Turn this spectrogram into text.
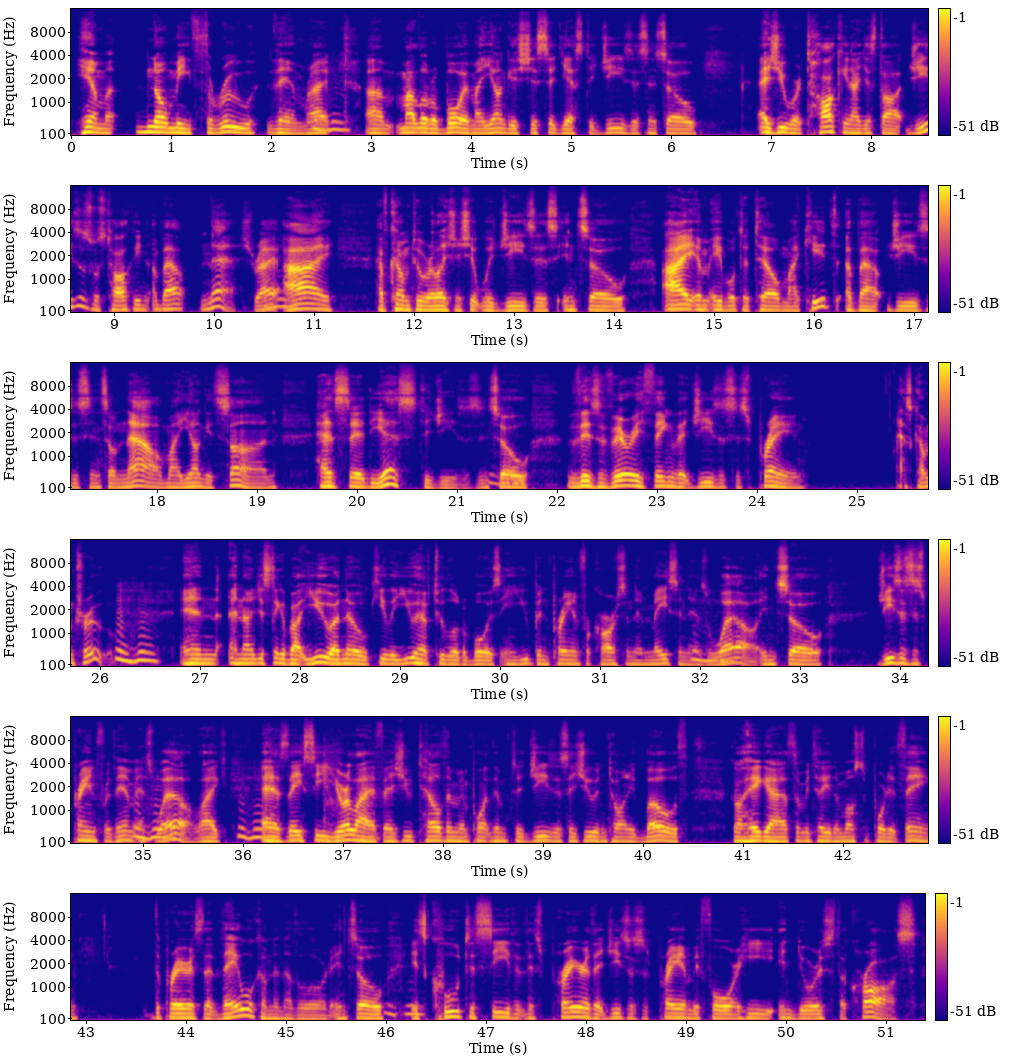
him know me through them right? Mm-hmm. um, my little boy my youngest just said yes to jesus. And so as you were talking i just thought jesus was talking about nash right? Mm-hmm. i have come to a relationship with jesus. And so i am able to tell my kids about jesus. And so now my youngest son has said yes to jesus and so mm-hmm. this very thing that jesus is praying has come true. Mm-hmm. And and I just think about you. I know Keely, you have two little boys, and you've been praying for Carson and Mason as mm-hmm. well. And so Jesus is praying for them as mm-hmm. well. Like as they see your life, as you tell them and point them to Jesus, as you and Tony both go, hey guys, let me tell you the most important thing. The prayer is that they will come to know the Lord. And so it's cool to see that this prayer that Jesus is praying before he endures the cross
